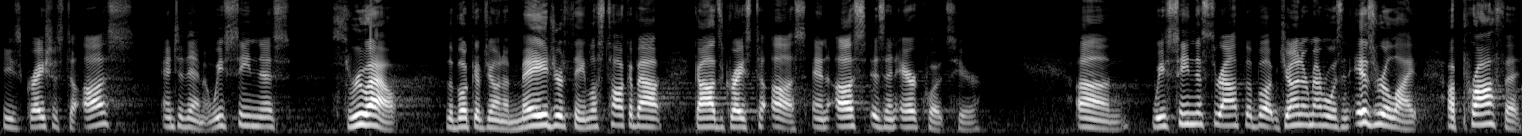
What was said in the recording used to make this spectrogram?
He's gracious to us and to them. And we've seen this throughout the book of Jonah. Major theme. Let's talk about God's grace to us. And us is in air quotes here. Um, we've seen this throughout the book. Jonah, remember, was an Israelite, a prophet.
